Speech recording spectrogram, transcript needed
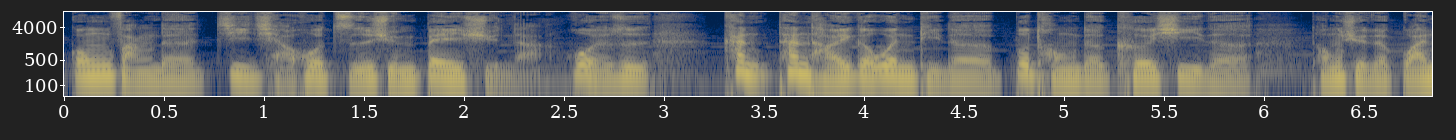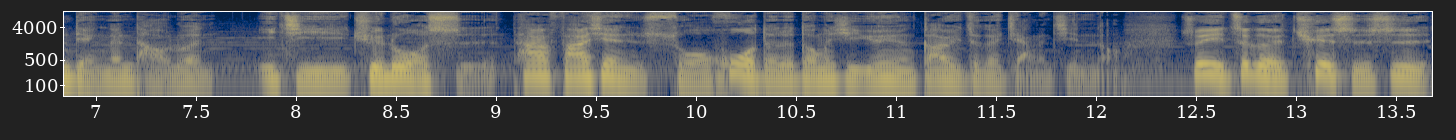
攻防的技巧或质询备询啊，或者是看探讨一个问题的不同的科系的同学的观点跟讨论，以及去落实，他发现所获得的东西远远高于这个奖金哦。所以这个确实是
